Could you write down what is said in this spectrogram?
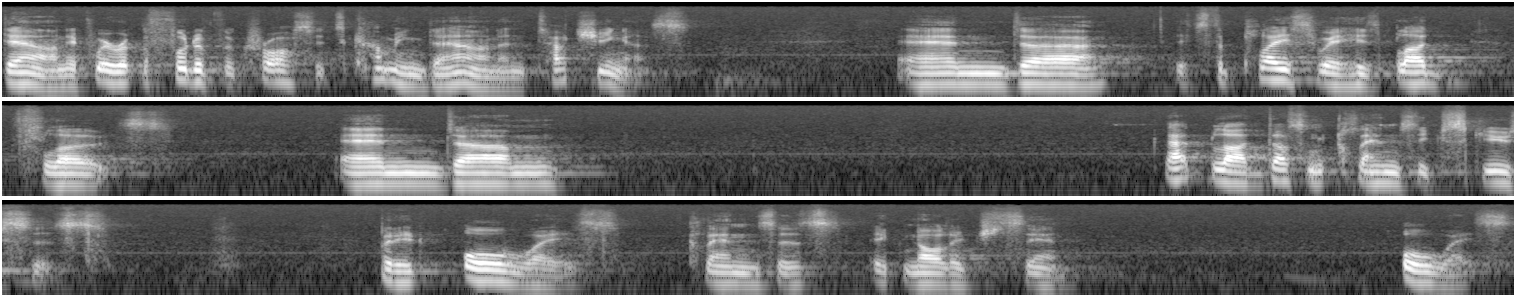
down. If we're at the foot of the cross, it's coming down and touching us. And uh, it's the place where His blood flows. And um, that blood doesn't cleanse excuses, but it always cleanses acknowledged sin. Always.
